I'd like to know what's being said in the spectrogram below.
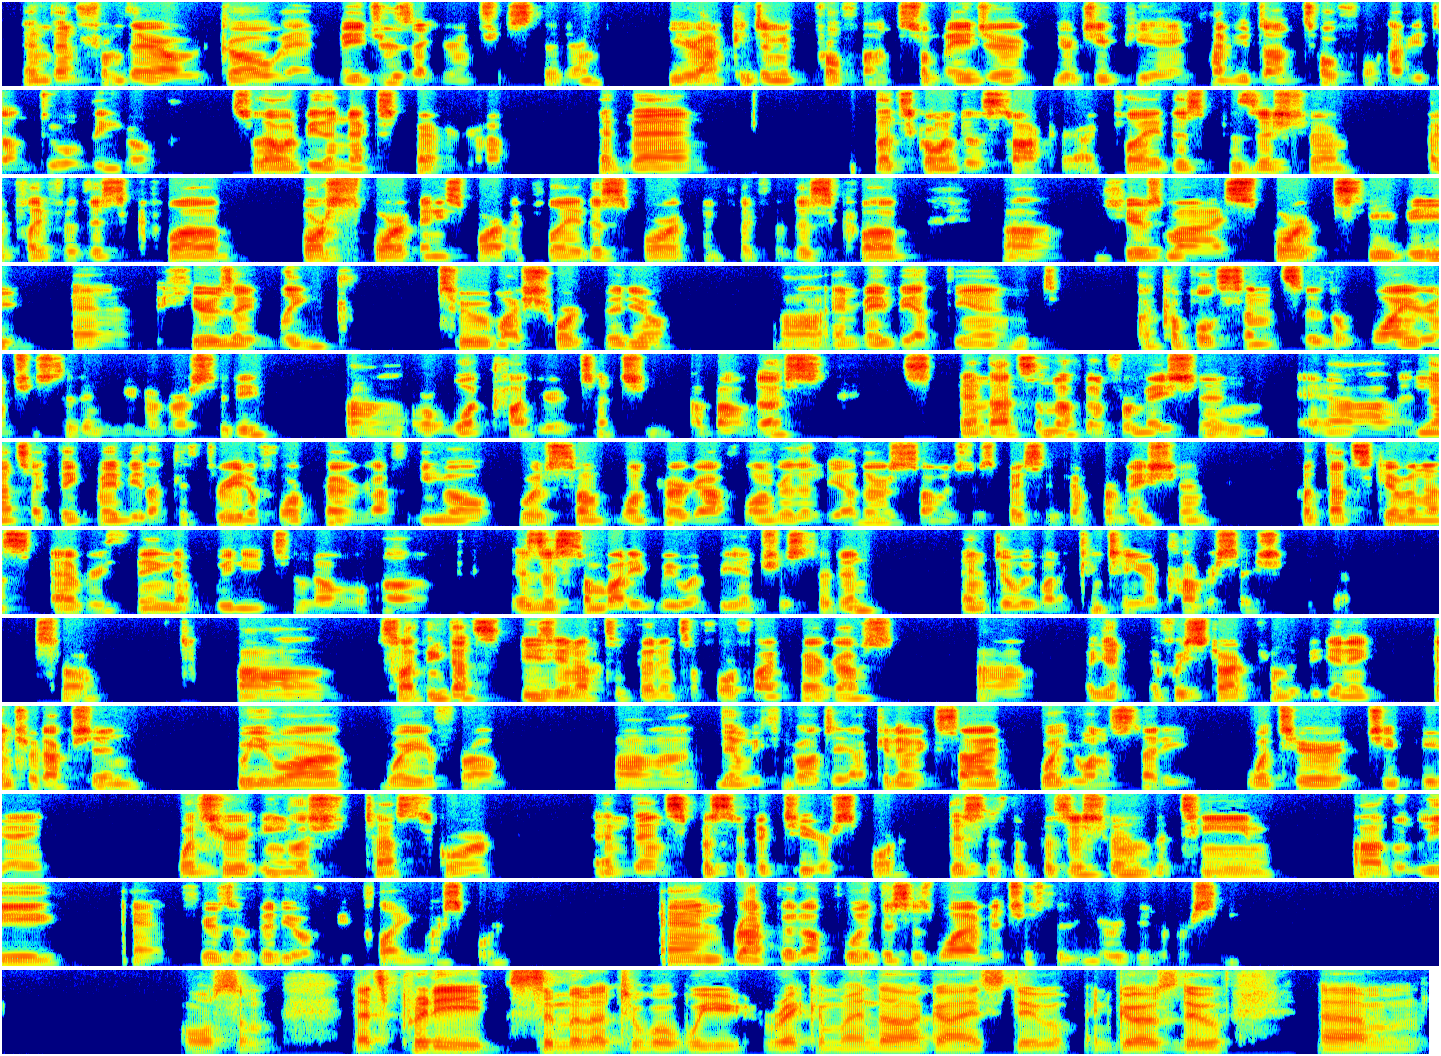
And then from there, I would go in majors that you're interested in, your academic profile. So major, your GPA, have you done TOEFL, have you done Duolingo? So that would be the next paragraph. And then let's go into the soccer. I play this position. I play for this club or sport, any sport. I play this sport. I play for this club. Uh, here's my sport TV, and here's a link to my short video. Uh, and maybe at the end, a couple of sentences of why you're interested in the university uh, or what caught your attention about us and that's enough information. Uh, and that's I think maybe like a three to four paragraph email with some one paragraph longer than the other. Some is just basic information, but that's given us everything that we need to know. Of, is this somebody we would be interested in, and do we want to continue a conversation with them? So, um, so I think that's easy enough to fit into four or five paragraphs. Uh, again, if we start from the beginning, introduction, who you are, where you're from, uh, then we can go on to the academic side, what you want to study, what's your GPA, what's your English test score, and then specific to your sport. This is the position, the team, uh, the league, and here's a video of me playing my sport. And wrap it up with this is why I'm interested in your university. Awesome. That's pretty similar to what we recommend our guys do and girls do. Um,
